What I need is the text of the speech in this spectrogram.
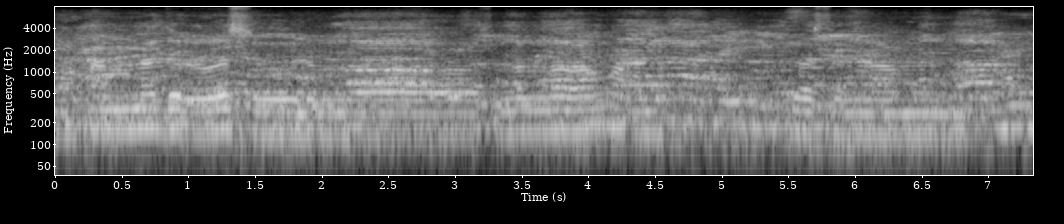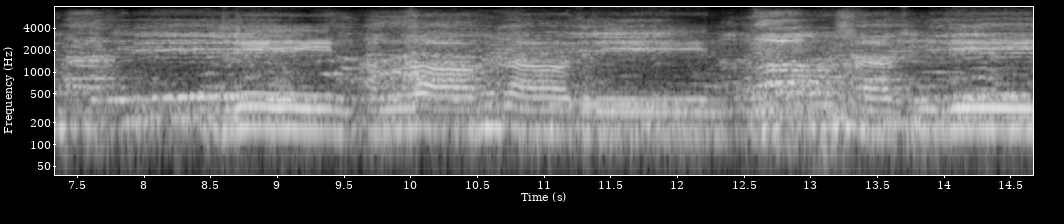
মোহাম্মদুর রসুল্লাহ সাল্লাল্লাহু আলাইহি ওয়াসাল্লাম دين الله ناظرين شافي دين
